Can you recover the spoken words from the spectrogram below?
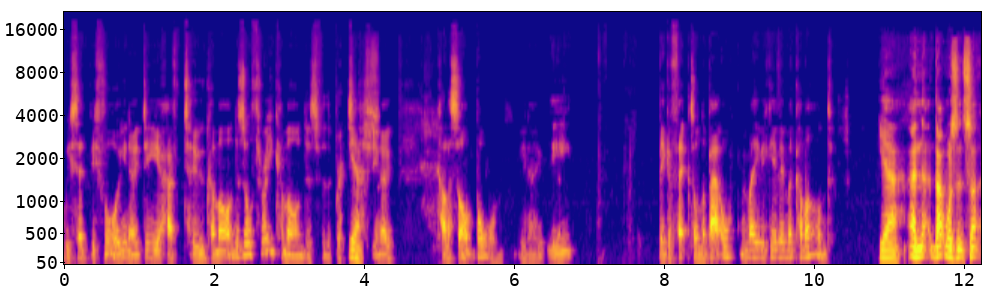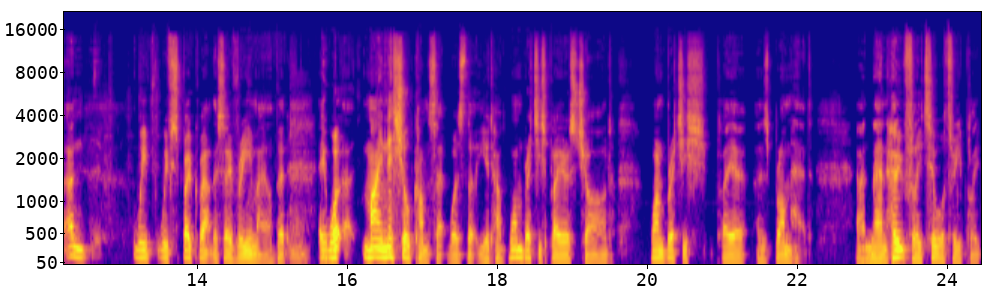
we said before? You know, do you have two commanders or three commanders for the British? Yes. You know, colours aren't born. You know, the big effect on the battle. Maybe give him a command. Yeah, and that wasn't so. And we've we've spoke about this over email, but it was my initial concept was that you'd have one British player as Chard, one British player as Bromhead, and then hopefully two or three play,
